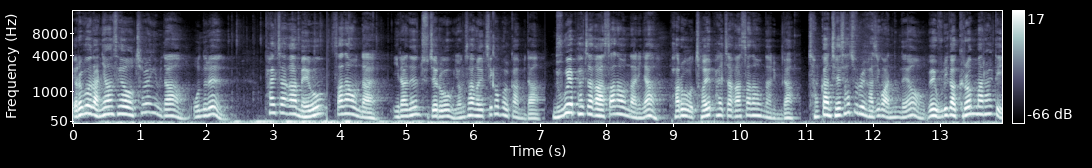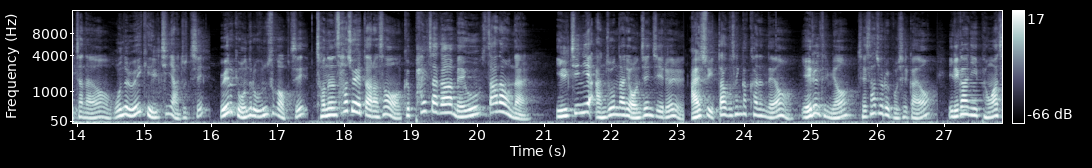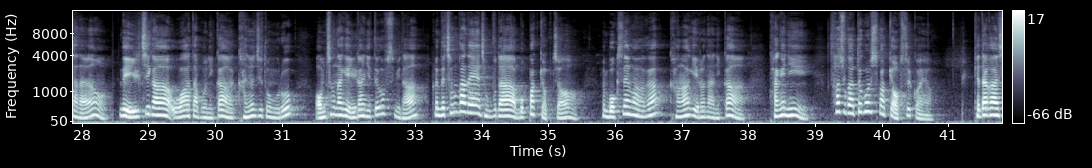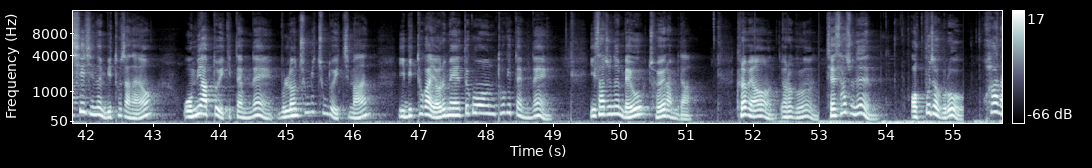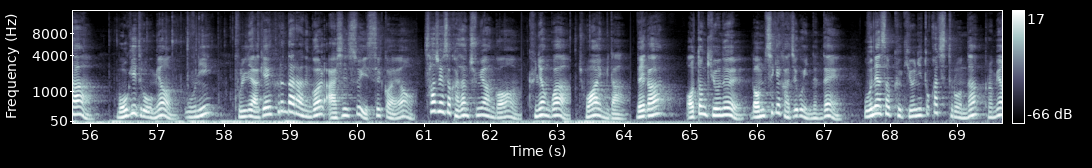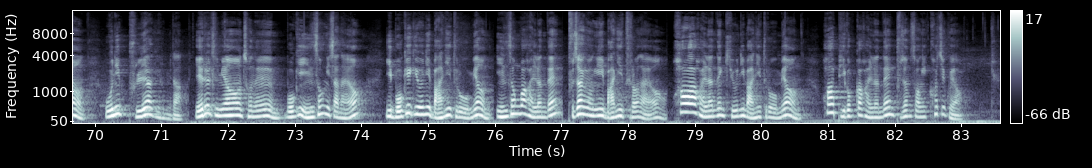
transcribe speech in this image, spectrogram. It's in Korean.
여러분 안녕하세요. 초명입니다. 오늘은 팔자가 매우 싸나운 날이라는 주제로 영상을 찍어볼까 합니다. 누구의 팔자가 싸나운 날이냐? 바로 저의 팔자가 싸나운 날입니다. 잠깐 제 사주를 가지고 왔는데요. 왜 우리가 그런 말 할 때 있잖아요. 오늘 왜 이렇게 일진이 안 좋지? 왜 이렇게 오늘은 운수가 없지? 저는 사주에 따라서 그 팔자가 매우 싸나운 날 일진이 안 좋은 날이 언젠지를 알 수 있다고 생각하는데요. 예를 들면 제 사주를 보실까요? 일간이 병화잖아요. 근데 일지가 오하다 보니까 간연지동으로 엄청나게 일간이 뜨겁습니다. 그런데 천간에 전부 다 목밖에 없죠. 목생화가 강하게 일어나니까 당연히 사주가 뜨거울 수밖에 없을 거예요. 게다가 시지는 미토잖아요. 오미압도 있기 때문에 물론 충미충도 있지만 이 미토가 여름에 뜨거운 토기 때문에 이 사주는 매우 조열합니다. 그러면 여러분 제 사주는 억부적으로 화나 목이 들어오면 운이 불리하게 흐른다라는 걸 아실 수 있을 거예요. 사주에서 가장 중요한 건 균형과 조화입니다. 내가 어떤 기운을 넘치게 가지고 있는데 운에서 그 기운이 똑같이 들어온다? 그러면 운이 불리하게 흐릅니다. 예를 들면 저는 목이 인성이잖아요. 이 목의 기운이 많이 들어오면 인성과 관련된 부작용이 많이 드러나요. 화와 관련된 기운이 많이 들어오면 화 비겁과 관련된 부정성이 커지고요.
